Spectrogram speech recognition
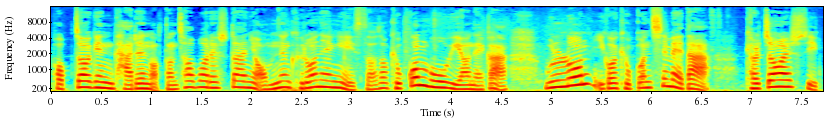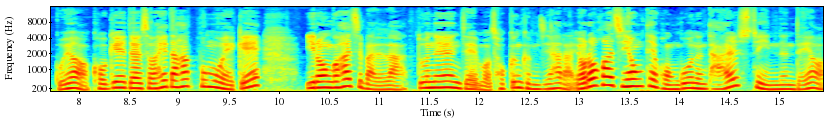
법적인 다른 어떤 처벌의 수단이 없는 그런 행위에 있어서 교권보호위원회가 물론 이거 교권 침해다 결정할 수 있고요. 거기에 대해서 해당 학부모에게 이런 거 하지 말라 또는 이제 뭐 접근 금지하라 여러 가지 형태 권고는 다 할 수 있는데요.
